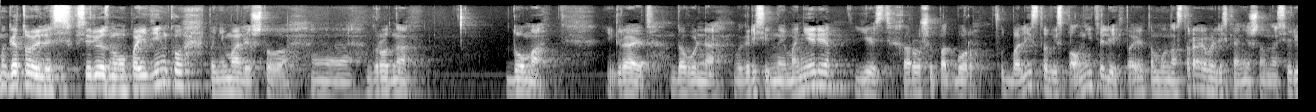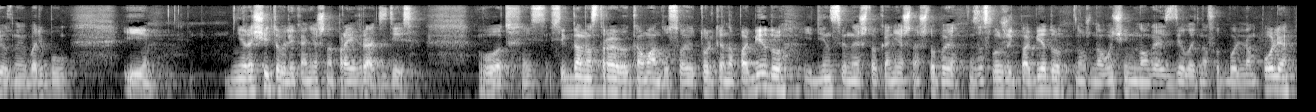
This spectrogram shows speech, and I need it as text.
Мы готовились к серьезному поединку, понимали, что э, Гродно дома играет довольно в агрессивной манере, есть хороший подбор футболистов, исполнителей, поэтому настраивались, конечно, на серьезную борьбу и не рассчитывали, конечно, проиграть здесь. Вот. Всегда настраиваю команду свою только на победу. Единственное, что, конечно, чтобы заслужить победу, нужно очень многое сделать на футбольном поле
